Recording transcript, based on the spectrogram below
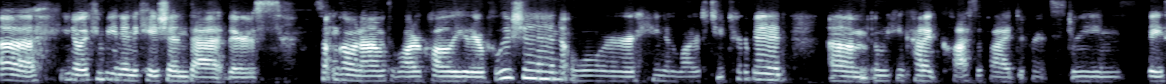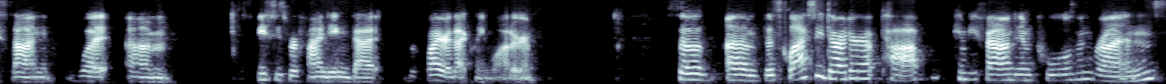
uh, you know, it can be an indication that there's something going on with the water quality, either pollution or, you know, the water's too turbid. Um, and we can kind of classify different streams based on what um, species we're finding that require that clean water. So um, this glassy darter up top can be found in pools and runs.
